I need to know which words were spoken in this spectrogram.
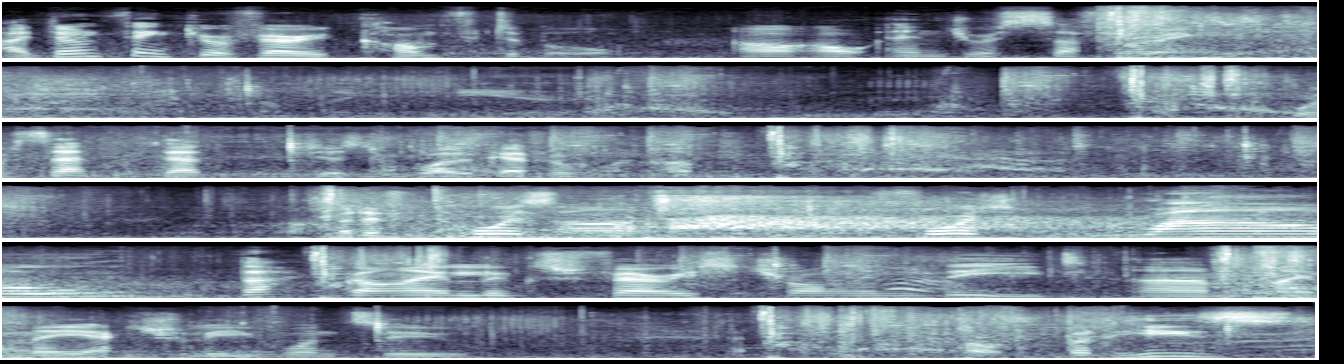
I don't think you're very comfortable. I'll, I'll end your suffering. Course, that, that just woke everyone up. But of course, of course, wow, that guy looks very strong indeed. Um, I may actually want to... Oh, but he's...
